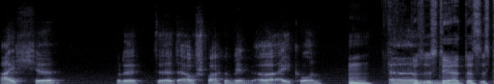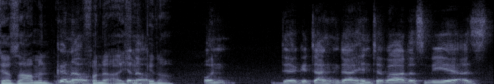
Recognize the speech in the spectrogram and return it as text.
Eiche oder der, der Aussprache äh, Acorn. Hm. Das, ist der, das ist der Samen genau, von der Eiche, genau. genau. Und der Gedanke dahinter war, dass wir als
